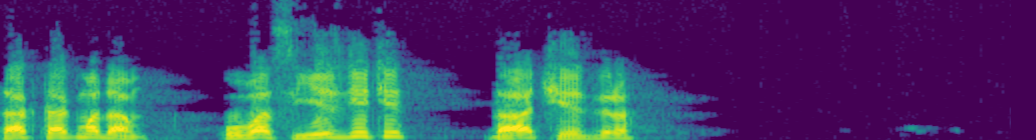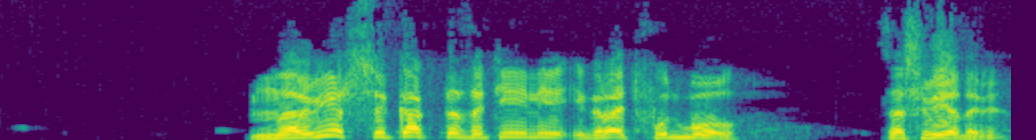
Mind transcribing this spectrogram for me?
Так, так, мадам. У вас есть дети? Да, четверо. Норвежцы как-то затеяли играть в футбол со шведами.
